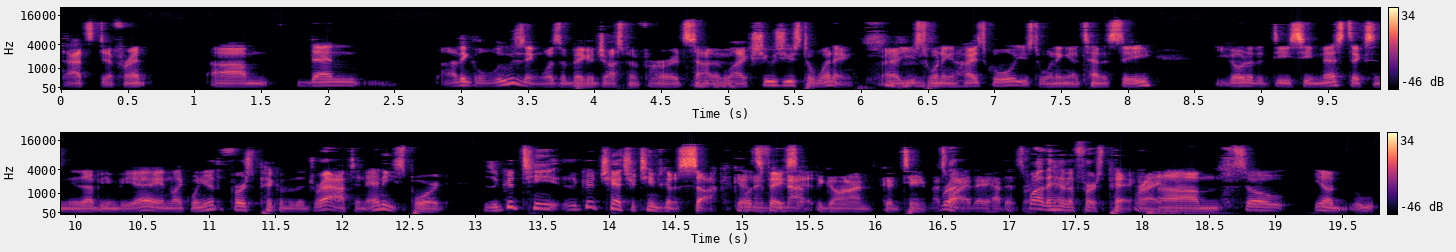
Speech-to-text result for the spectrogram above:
That's different. Um, then I think losing was a big adjustment for her. It sounded Mhm. like she was used to winning. Uh, Mhm. used to winning in high school. Used to winning at Tennessee. You go to the DC Mystics in the WNBA, and like when you're the first pick of the draft in any sport, there's a good team, a good chance your team's going to suck. Gonna Let's face not it. be going on good team. That's Right. why they have. the That's first why they pick. had the first pick. Right. Um, so you know,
